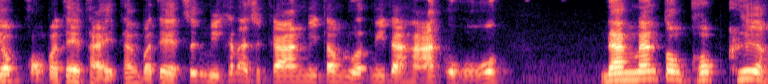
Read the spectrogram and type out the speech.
ยพของประเทศไทยทั้งประเทศ ซึ่งมีข้าราชการมีตำรวจมีทหารโอ้โหดังนั้นต้องครบเครื่อง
